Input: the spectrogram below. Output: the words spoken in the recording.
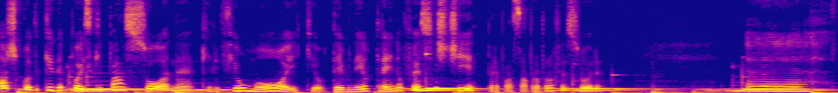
Lógico que depois que passou, né, que ele filmou e que eu terminei o treino, eu fui assistir para passar para a professora. É,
